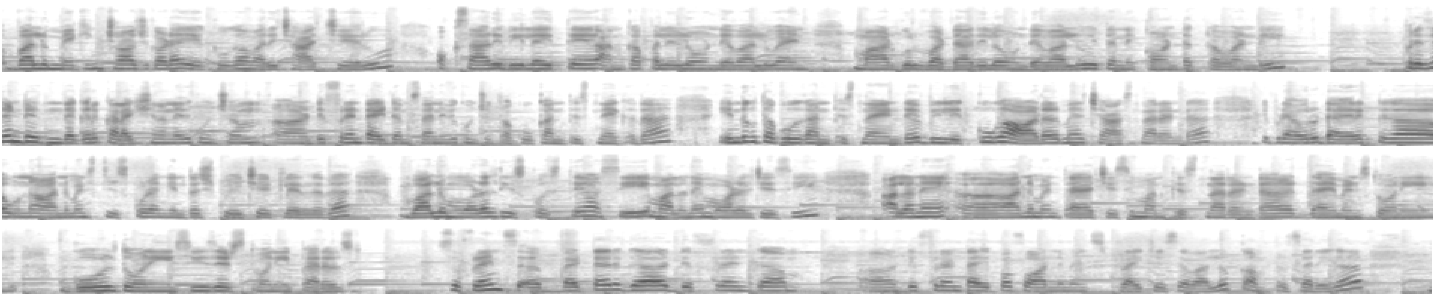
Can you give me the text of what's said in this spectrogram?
వాళ్ళు మేకింగ్ ఛార్జ్ కూడా ఎక్కువగా మరీ ఛార్జ్ చేయరు. ఒకసారి వీలైతే అనకాపల్లిలో ఉండేవాళ్ళు అండ్ మార్గుల్ వడ్డాదిలో ఉండేవాళ్ళు ఇతన్ని కాంటాక్ట్ అవ్వండి. ప్రజెంట్ దీని దగ్గర కలెక్షన్ అనేది కొంచెం డిఫరెంట్ ఐటమ్స్ అనేవి కొంచెం తక్కువ కనిపిస్తున్నాయి కదా. ఎందుకు తక్కువగా కనిపిస్తున్నాయి అంటే వీళ్ళు ఎక్కువగా ఆర్డర్ మీద చేస్తున్నారంట. ఇప్పుడు ఎవరు డైరెక్ట్గా ఉన్న ఆర్నమెంట్స్ తీసుకోవడానికి ఇంట్రెస్ట్ పే చేయట్లేదు కదా. వాళ్ళు మోడల్ తీసుకొస్తే ఆ సేమ్ అలానే మోడల్ చేసి అలానే ఆర్నమెంట్ తయారు చేసి మనకి ఇస్తున్నారంట. డైమండ్స్తోని గోల్డ్తోని సీజెట్స్తోని పెరల్స్ సో ఫ్రెండ్స్ బెటర్గా డిఫరెంట్గా different type of ornaments try చేసే వాళ్ళు కంపల్సరీగా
